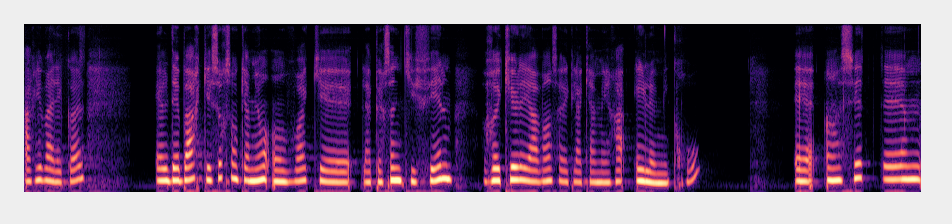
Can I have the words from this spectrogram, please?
arrive à l'école, elle débarque et sur son camion, on voit que la personne qui filme recule et avance avec la caméra et le micro. Ensuite, euh,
